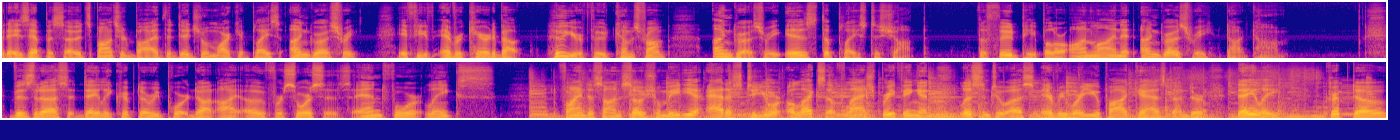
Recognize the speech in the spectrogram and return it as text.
Today's episode sponsored by the digital marketplace Ungrocery. If you've ever cared about who your food comes from, Ungrocery is the place to shop. The food people are online at ungrocery.com. Visit us at dailycryptoreport.io for sources and for links. Find us on social media, add us to your Alexa flash briefing, and listen to us everywhere you podcast under Daily Crypto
